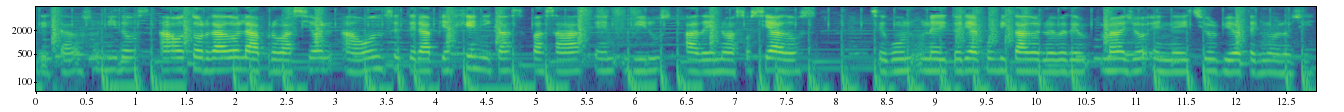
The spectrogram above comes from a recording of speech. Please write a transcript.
de Estados Unidos ha otorgado la aprobación a 11 terapias génicas basadas en virus adeno-asociados, según un editorial publicado el 9 de mayo en Nature Biotechnology.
